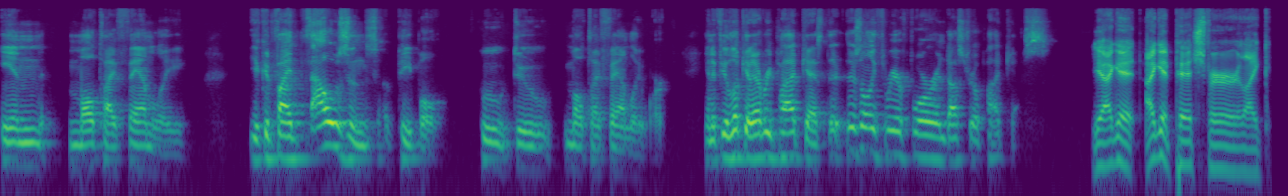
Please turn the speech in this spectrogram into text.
in multifamily, you can find thousands of people who do multifamily work. And if you look at every podcast, there, there's only three or four industrial podcasts. Yeah, I get I get pitched for like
